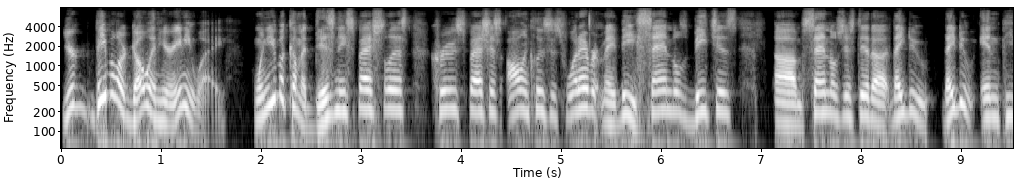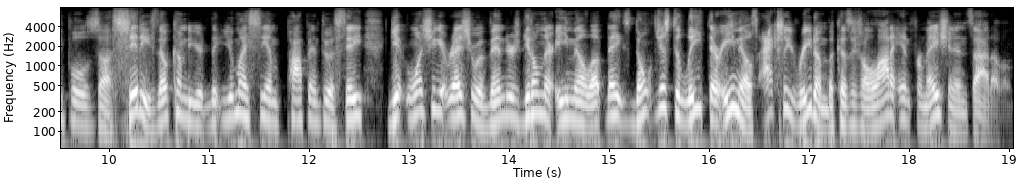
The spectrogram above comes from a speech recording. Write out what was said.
your people are going here anyway. When you become a Disney specialist, cruise specialist, all inclusives, whatever it may be, sandals, beaches, um, sandals just did a. They do they do in people's uh, cities. They'll come to your. You might see them pop into a city. Get once you get registered with vendors, get on their email updates. Don't just delete their emails. Actually read them because there's a lot of information inside of them.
